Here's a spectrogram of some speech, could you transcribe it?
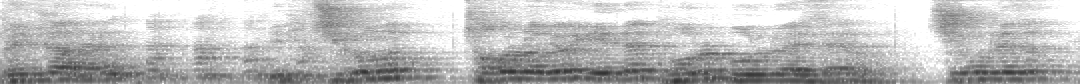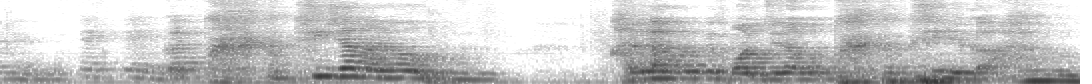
왠 줄 알아요? 이- 지금은 저걸로요 옛날 돌을 뭘로 했어요? 지금 그래서 빽빽 그러니까 탁탁 튀잖아요. 갈라고 그렇게 먼지 나고 탁탁 튀니까 아유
